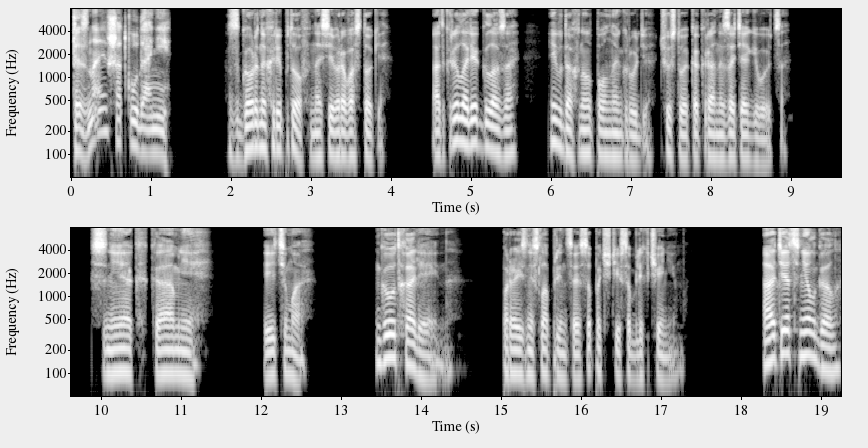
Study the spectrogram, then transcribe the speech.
«Ты знаешь, откуда они?» С горных хребтов на северо-востоке. Открыл Олег глаза и вдохнул полной грудью, чувствуя, как раны затягиваются. Снег, камни и тьма. «Гуд Халейн», — произнесла принцесса почти с облегчением. Отец не лгал,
